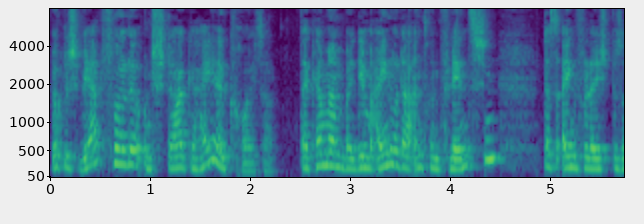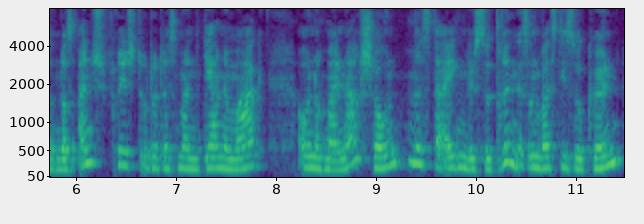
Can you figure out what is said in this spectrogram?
wirklich wertvolle und starke Heilkräuter. Da kann man bei dem ein oder anderen Pflänzchen, das einen vielleicht besonders anspricht oder das man gerne mag, auch nochmal nachschauen, was da eigentlich so drin ist und was die so können.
